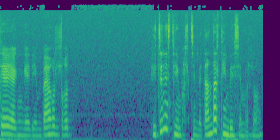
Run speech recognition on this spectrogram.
те яг ингээд юм байгууллагад хизэнээс тийм болцсон юм бэ? Дандаа л тийм байсан юм болов уу?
